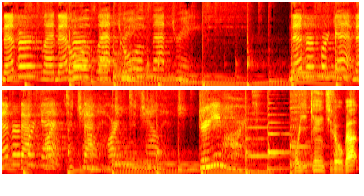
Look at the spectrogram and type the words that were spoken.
Never let go of that dream. Never forget, never forget that heart to challenge. Dream heart. 茂木健一郎が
